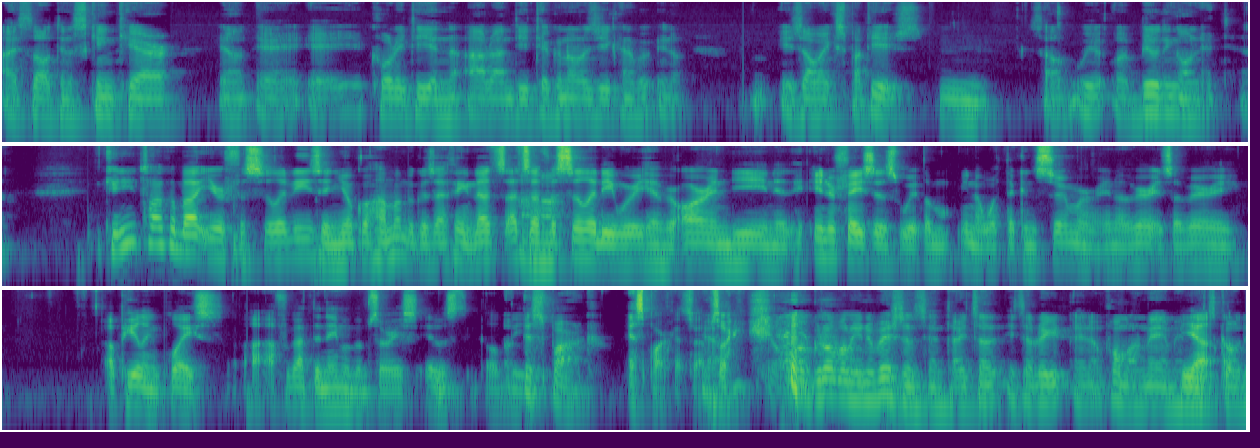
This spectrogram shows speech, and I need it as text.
I thought in skincare, you know, uh, uh, quality and R and D technology kind of you know is our expertise. Hmm. So we are building on it. you know. Can you talk about your facilities in Yokohama because I think that's that's a Uh-huh. facility where you have your R and D and it interfaces with the you know with the consumer in a very it's a very appealing place. I I forgot the name of them. Sorry, it was called the Spark. S Park. That's what I'm sorry. or Global Innovation Center. It's a it's a reg- you know, formal name. And Yeah. It's called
